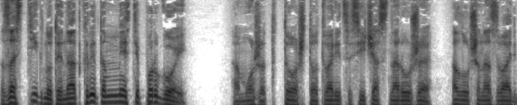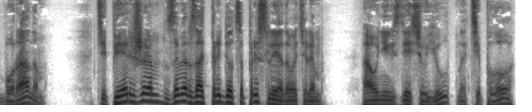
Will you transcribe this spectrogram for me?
застигнутый на открытом месте пургой. А может, то, что творится сейчас снаружи, лучше назвать бураном? Теперь же замерзать придется преследователям. А у них здесь уютно, тепло.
